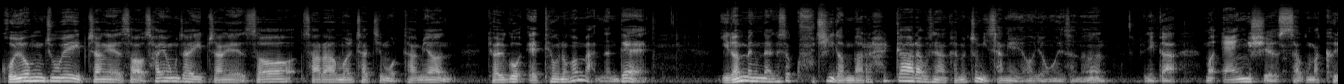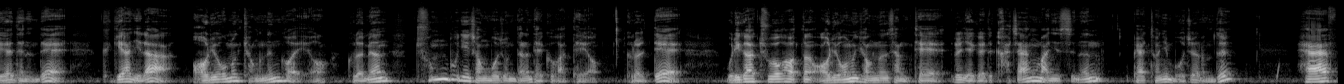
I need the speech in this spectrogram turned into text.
고용주의 입장에서 사용자의 입장에서 사람을 찾지 못하면 결국 애태우는 건 맞는데 이런 맥락에서 굳이 이런 말을 할까라고 생각하면 좀 이상해요. 영어에서는. 그러니까 뭐 anxious 하고 막 그래야 되는데 그게 아니라 어려움을 겪는 거예요. 그러면 충분히 정보 전달은 될 것 같아요. 그럴 때 우리가 주어가 어떤 어려움을 겪는 상태를 얘기할 때 가장 많이 쓰는 패턴이 뭐죠, 여러분들? have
